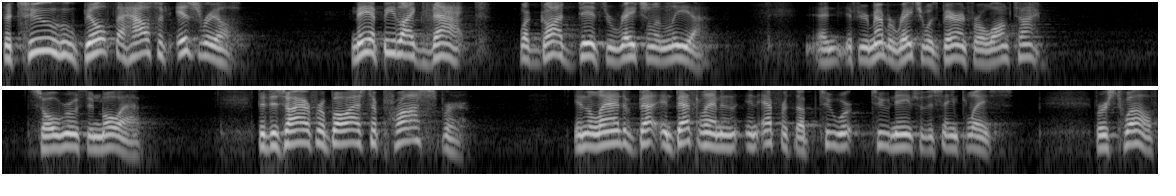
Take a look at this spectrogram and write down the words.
the two who built the house of Israel. May it be like that, what God did through Rachel and Leah. And if you remember, Rachel was barren for a long time. So Ruth in Moab. The desire for Boaz to prosper in the land of Beth, in Bethlehem and in Ephrathah, two, two names for the same place. Verse 12,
